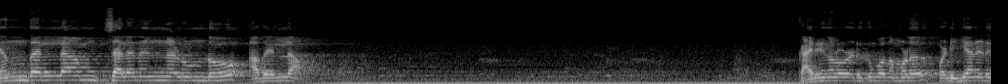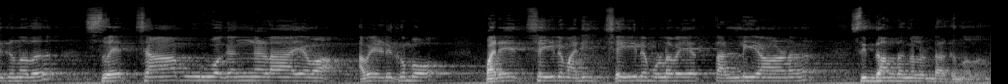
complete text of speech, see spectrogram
എന്തെല്ലാം ചലനങ്ങളുണ്ടോ അതെല്ലാം കാര്യങ്ങളോട് എടുക്കുമ്പോൾ നമ്മൾ പഠിക്കാൻ എടുക്കുന്നത് സ്വേച്ഛാപൂർവകങ്ങളായവ. അവ എടുക്കുമ്പോൾ പരേച്ഛയിലും അനിച്ഛയിലുമുള്ളവയെ തള്ളിയാണ് സിദ്ധാന്തങ്ങൾ ഉണ്ടാക്കുന്നത്.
